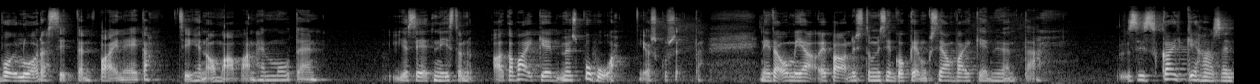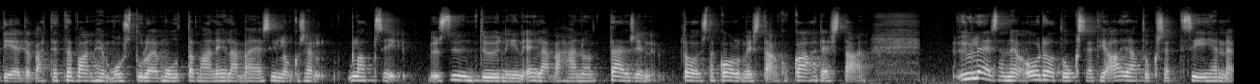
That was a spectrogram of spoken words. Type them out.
voi luoda sitten paineita siihen omaan vanhemmuuteen. Ja se, että niistä on aika vaikea myös puhua joskus, että niitä omia epäonnistumisen kokemuksia on vaikea myöntää. Siis kaikkihan sen tietävät, että vanhemmuus tulee muuttamaan elämää ja silloin kun se lapsi syntyy, niin elämähän on täysin toista kolmistaan kuin kahdestaan. Yleensä ne odotukset ja ajatukset siihen,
